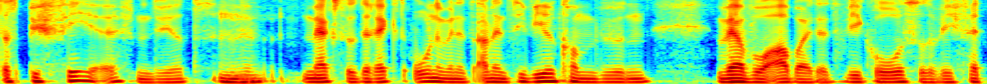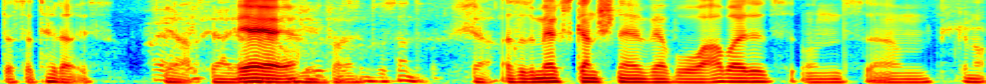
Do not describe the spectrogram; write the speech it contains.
das Buffet eröffnet wird, Mhm. merkst du direkt, ohne wenn jetzt alle in Zivil kommen würden, wer wo arbeitet, wie groß oder wie fett das der Teller ist. Ja, ja, ja, Ja, ja, ja. auf jeden Das ist Fall. interessant. Ja, Also du merkst ganz schnell, wer wo arbeitet und ähm, genau.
